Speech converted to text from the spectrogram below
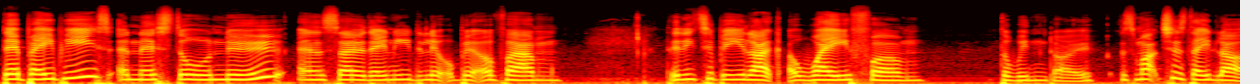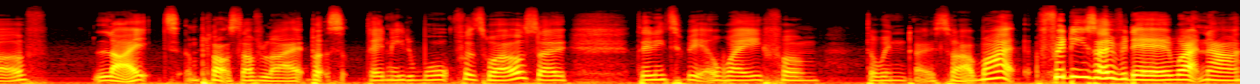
they're babies and they're still new, and so they need a little bit of um. They need to be like away from the window as much as they love light and plants love light, but they need warmth as well. So they need to be away from the window. So I might. Friddy's over there right now.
